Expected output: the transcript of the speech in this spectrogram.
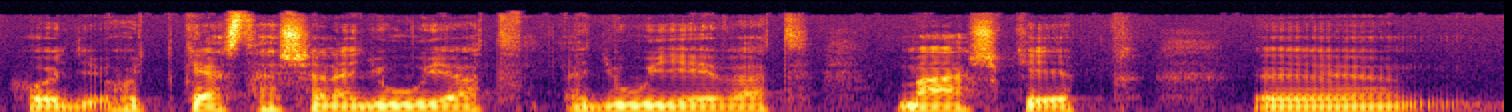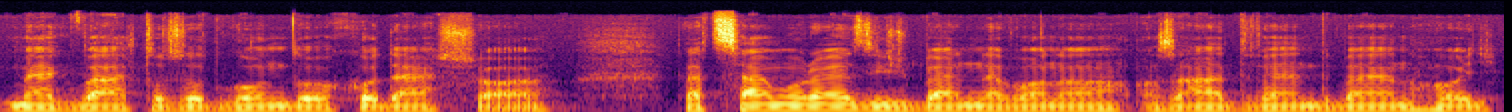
hogy, hogy kezdhessen egy újat, egy új évet másképp, megváltozott gondolkodással. Tehát számomra ez is benne van az adventben, hogy,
